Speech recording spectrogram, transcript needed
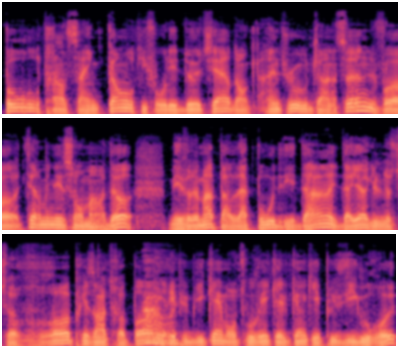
pour, 35 contre, il faut les deux tiers. Donc, Andrew Johnson va terminer son mandat, mais vraiment par la peau des dents. Et D'ailleurs, il ne se représentera pas. Ah les oui. républicains vont trouver quelqu'un qui est plus vigoureux.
